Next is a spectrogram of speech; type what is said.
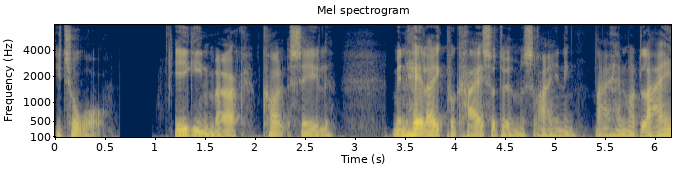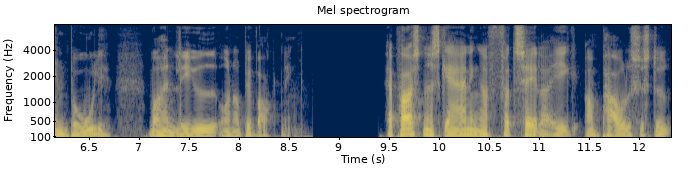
i to år. Ikke i en mørk, kold celle, men heller ikke på kejserdømmets regning. Nej, han måtte lege en bolig, hvor han levede under bevogtning. Apostlenes gerninger fortæller ikke om Paulus' død,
